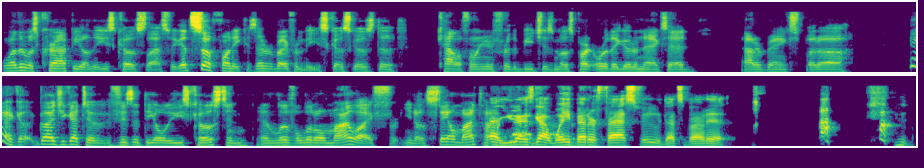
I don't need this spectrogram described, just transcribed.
Weather was crappy on the East Coast last week. That's so funny because everybody from the East Coast goes to California for the beaches most part, or they go to Nags Head, Outer Banks. But uh, yeah, glad you got to visit the old East Coast and and live a little of my life. For, you know, stay on my time. Yeah, you guys got way better fast food. That's about it.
